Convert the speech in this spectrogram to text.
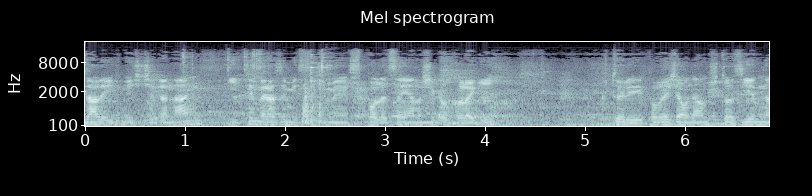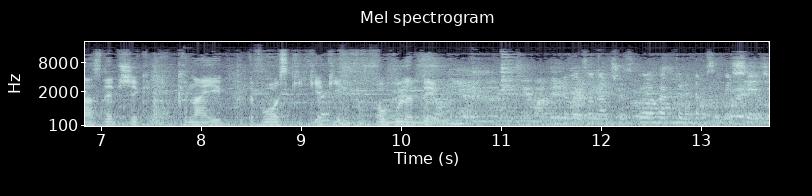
dalej w mieście Danang i tym razem jesteśmy z polecenia naszego kolegi, który powiedział nam, że to jest jedna z lepszych knajp włoskich, jakich w ogóle był. Prowadzona przez Włocha, który tam sobie siedzi.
